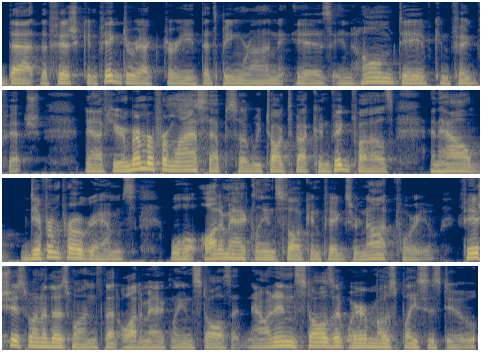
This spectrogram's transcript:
that the fish config directory that's being run is in home dave config fish. Now, if you remember from last episode, we talked about config files and how different programs will automatically install configs or not for you. Fish is one of those ones that automatically installs it. Now, it installs it where most places do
